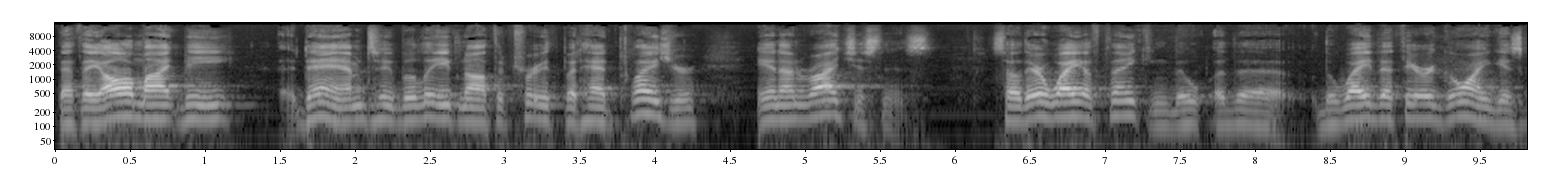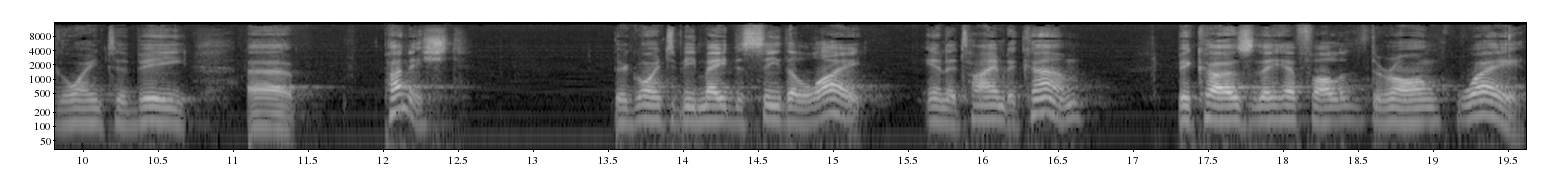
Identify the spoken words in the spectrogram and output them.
that they all might be damned who believed not the truth, but had pleasure in unrighteousness. So their way of thinking, the, the, the way that they're going, is going to be uh, punished. They're going to be made to see the light in a time to come because they have followed the wrong way,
